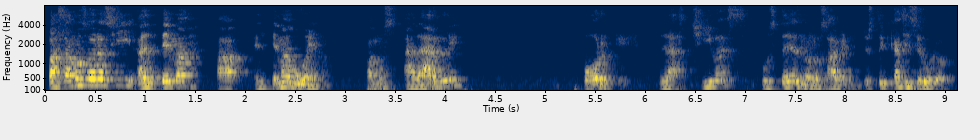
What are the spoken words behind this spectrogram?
pasamos ahora sí al tema, a, el tema bueno. Vamos a darle porque las Chivas, ustedes no lo saben, yo estoy casi seguro.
